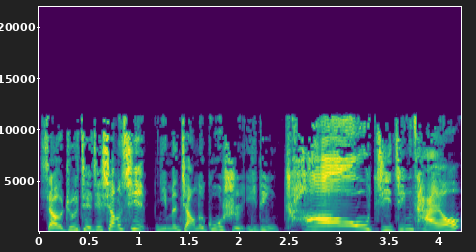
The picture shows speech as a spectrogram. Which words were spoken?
小竹姐姐相信你们讲的故事一定超级精彩哦！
